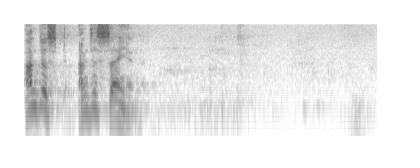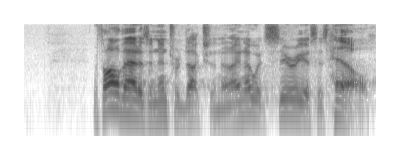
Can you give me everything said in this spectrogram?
I'm just, I'm just saying. With all that as an introduction, and I know it's serious as hell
